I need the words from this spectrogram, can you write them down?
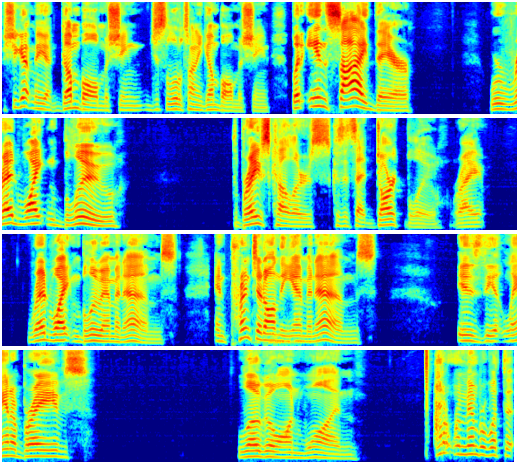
She got me a gumball machine, just a little tiny gumball machine, but inside there were red, white, and blue, the Braves colors, because it's that dark blue, right? Red, white, and blue M and M's, and printed on the M and M's is the Atlanta Braves logo on one. I don't remember what the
